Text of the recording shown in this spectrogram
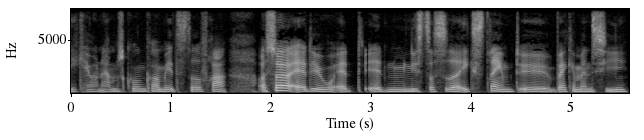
det kan jo nærmest kun komme et sted fra. Og så er det jo, at, at en minister sidder ekstremt, øh, hvad kan man sige,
